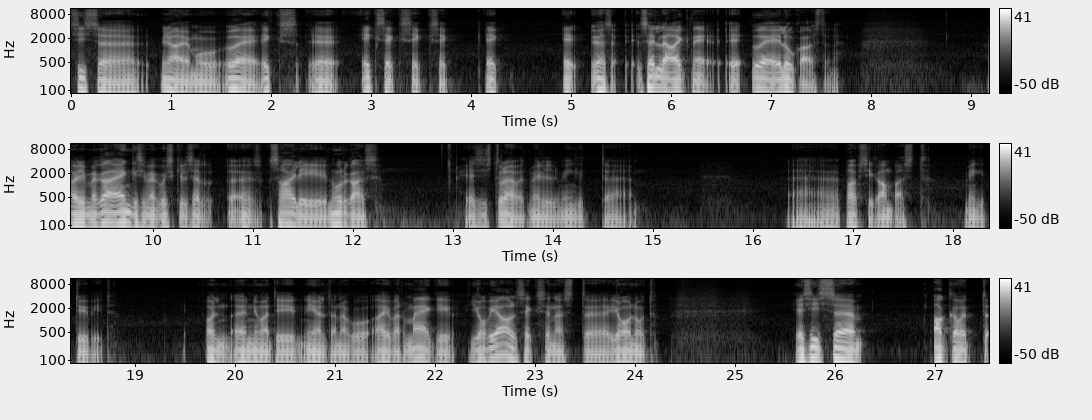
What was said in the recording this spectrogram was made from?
siis äh, mina ja mu õe eks äh,, eks, eks, eks, eks ühesõnaga, selleaegne e, õe elukaaslane. olime ka, hängisime kuskil seal saali nurgas ja siis tulevad meil mingid äh, äh, papsikambast mingid tüübid. on äh, niimoodi nii-öelda nagu Aivar Mäegi joviaalseks ennast äh, joonud. ja siis äh, hakkavad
